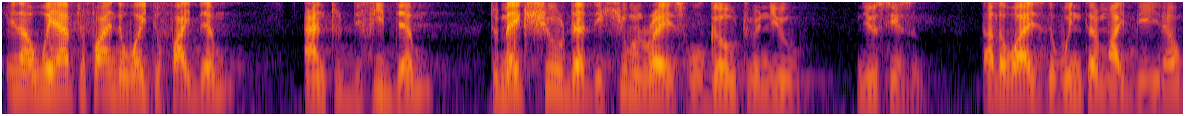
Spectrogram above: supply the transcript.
you know, we have to find a way to fight them and to defeat them to make sure that the human race will go to a new, new season. Otherwise, the winter might be, you know,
